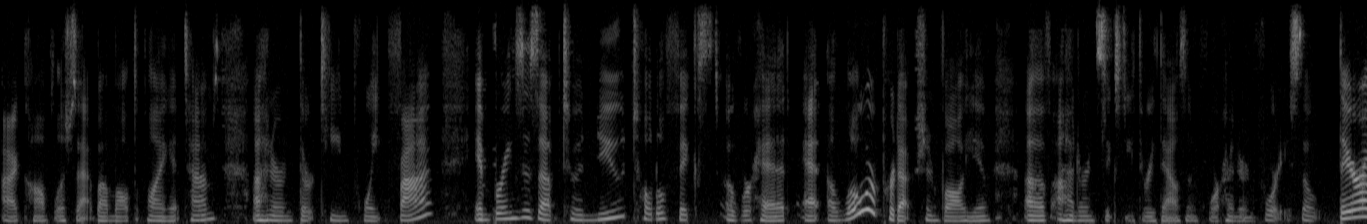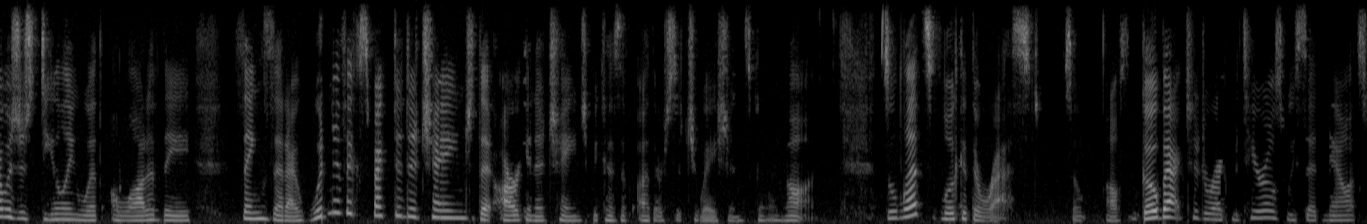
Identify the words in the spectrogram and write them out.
I accomplished that by multiplying it times 113.5 and brings us up to a new total fixed overhead at a lower production volume of 163,440. So there I was just dealing with a lot of the things that I wouldn't have expected to change that are going to change because of other situations going on. So let's look at the rest. So I'll go back to direct materials. We said now it's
